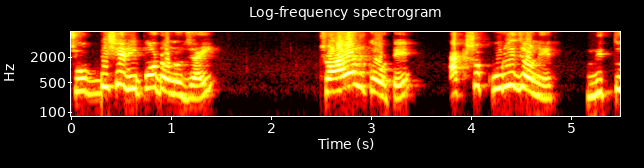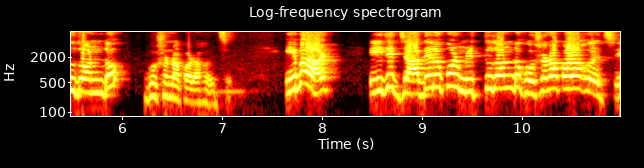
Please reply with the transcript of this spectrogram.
চব্বিশে রিপোর্ট অনুযায়ী ট্রায়াল কোর্টে একশো কুড়ি জনের মৃত্যুদণ্ড ঘোষণা করা হয়েছে। এবার এই যে যাদের ওপর মৃত্যুদণ্ড ঘোষণা করা হয়েছে,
